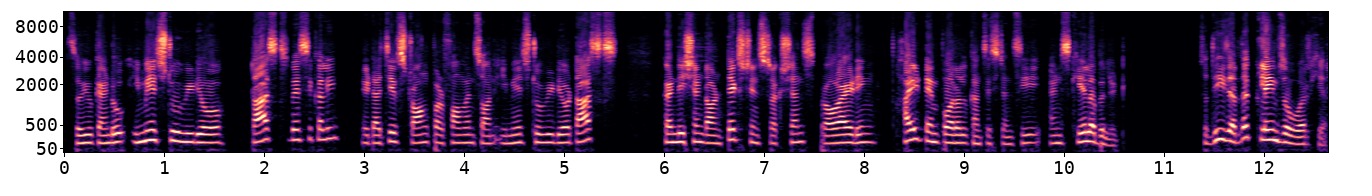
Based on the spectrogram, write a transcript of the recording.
So you can do image to video tasks basically. It achieves strong performance on image to video tasks conditioned on text instructions providing high temporal consistency and scalability. So these are the claims over here.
